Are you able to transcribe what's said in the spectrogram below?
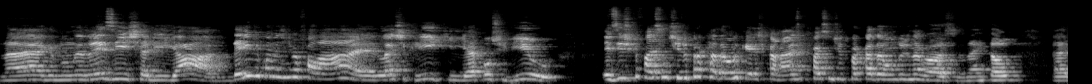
né? Não, não existe ali, ah, desde quando a gente vai falar, ah, é last click, post view, existe o que faz sentido para cada um daqueles canais e que faz sentido para cada um dos negócios, né? Então, é,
